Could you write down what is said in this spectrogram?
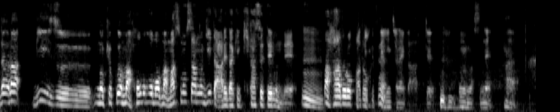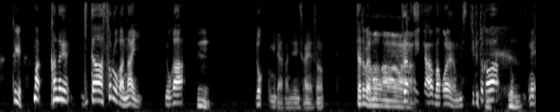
だから、ビーズの曲は、まあ、ほぼほぼ、まあ、松本さんのギターあれだけ聴かせてるんで、うん。まあ、ハードロックって言っハードロックですねていいんじゃないかなってうんうん思いますね。は次、まあ、簡単にギターソロがないのがい。うん。ロックみたいな感じでいいんですかね。その、例えば、あクラブあ、まあ、これ、ミスチルとかはロックですね。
